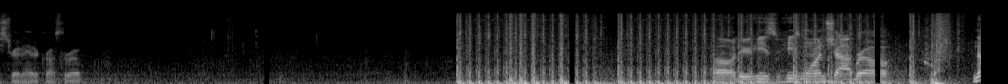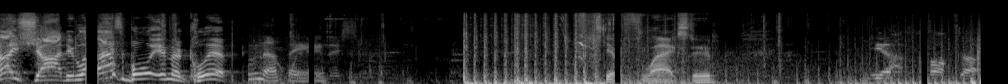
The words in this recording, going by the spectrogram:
straight ahead across the road. Oh, dude, he's he's one shot, bro. Nice shot, dude. Last bullet in the clip. Nothing. Get flags, dude. Yeah, fucked up.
